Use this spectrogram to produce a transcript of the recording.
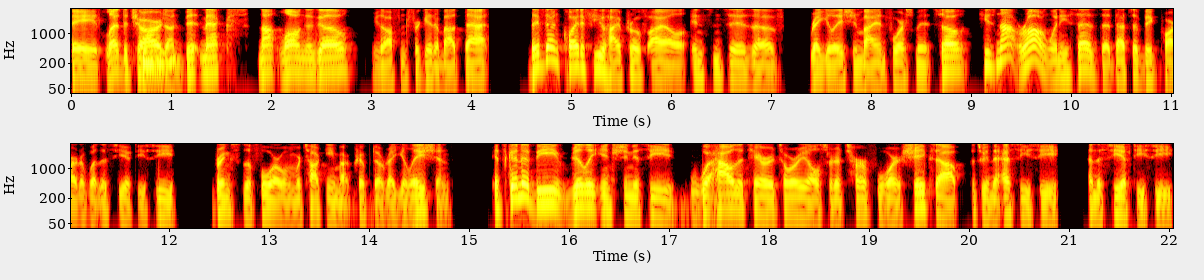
They led the charge Mhm. on BitMEX not long ago. We often forget about that. They've done quite a few high profile instances of regulation by enforcement. So he's not wrong when he says that that's a big part of what the CFTC brings to the fore when we're talking about crypto regulation. It's going to be really interesting to see wh- how the territorial sort of turf war shakes out between the SEC and the CFTC,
